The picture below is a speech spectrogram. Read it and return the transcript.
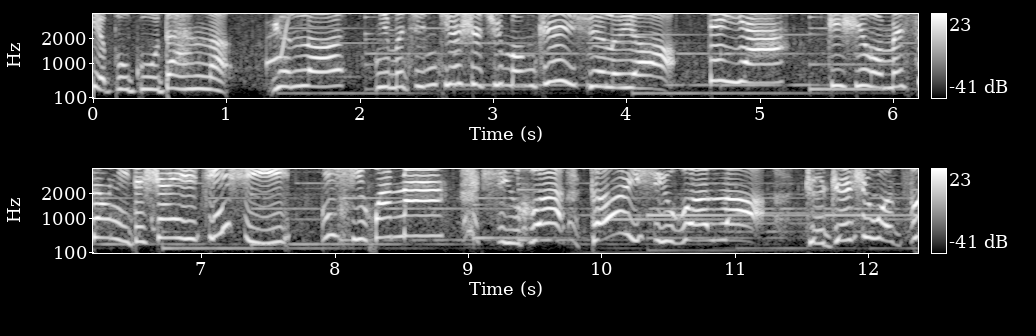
也不孤单了。原来你们今天是去忙这些了呀？对呀，这是我们送你的生日惊喜，你喜欢吗？喜欢，太喜欢了！这真是我最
